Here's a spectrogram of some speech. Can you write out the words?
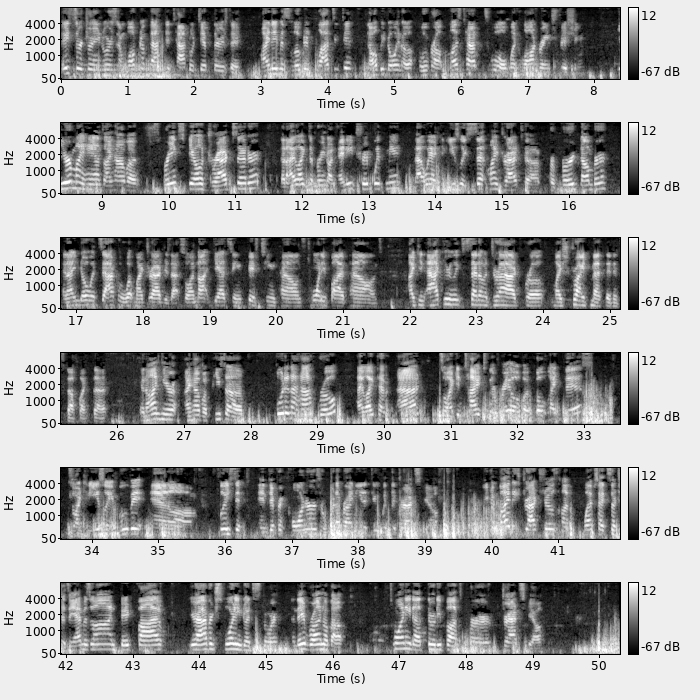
Hey search trainers and welcome back to Tackle Tip Thursday. My name is Logan Flaxington and I'll be going uh, over a must-have tool when long range fishing. Here in my hands I have a spring scale drag setter that I like to bring on any trip with me. That way I can easily set my drag to a preferred number and I know exactly what my drag is at so I'm not guessing 15 pounds, 25 pounds. I can accurately set up a drag for uh, my strike method and stuff like that. And on here I have a piece of foot and a half rope I like to add so I can tie it to the rail of a boat like this so I can easily move it and um, place it in different corners or whatever I need to do with the drag scale. You can buy these drag scales on websites such as Amazon, Big Five, your average sporting goods store, and they run about 20 to 30 bucks per drag scale.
